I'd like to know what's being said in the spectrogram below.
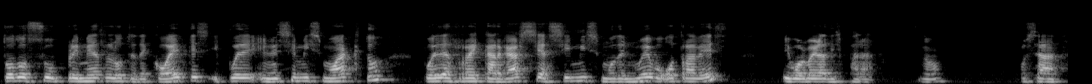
todo su primer lote de cohetes y puede en ese mismo acto puede recargarse a sí mismo de nuevo otra vez y volver a disparar, ¿no? O sea,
